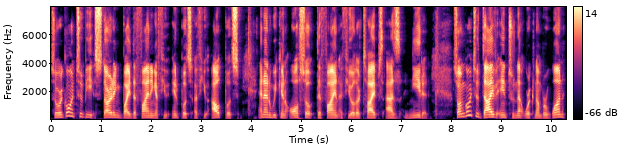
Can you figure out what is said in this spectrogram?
So we're going to be starting by defining a few inputs, a few outputs, and then we can also define a few other types as needed. So I'm going to dive into network number one,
